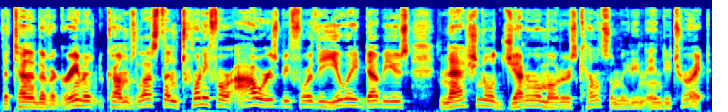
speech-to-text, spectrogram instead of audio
The tentative agreement comes less than 24 hours before the UAW's National General Motors Council meeting in Detroit.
